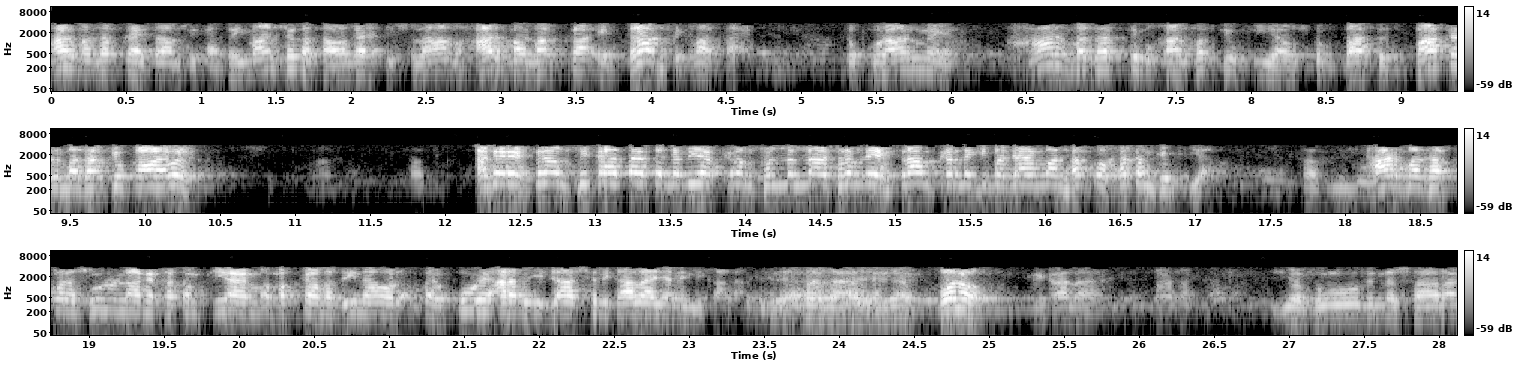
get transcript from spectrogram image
ہر مذہب کا احترام سکھاتا ہے۔ ایمان سے بتاؤ، اگر اسلام ہر مذہب کا احترام سکھاتا ہے، تو قرآن میں ہر مذہب کی مخالفت کیوں کی ہے؟ اس کو باطل مذہب کیوں کہا ہے اگر احترام سکھاتا ہے تو نبی اکرم صلی اللہ علیہ وسلم نے احترام کرنے کی بجائے مذہب کو ختم کیوں کیا؟ ہر مذہب کو رسول اللہ نے ختم کیا ہے، مکہ، مدینہ اور پورے عرب ایجاز سے نکالا ہے یا نہیں نکالا؟ بولو۔ نکالا ہے یہود، نصارہ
